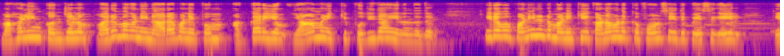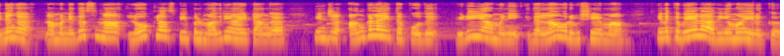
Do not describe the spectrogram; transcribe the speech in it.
மகளின் கொஞ்சலும் மருமகனின் அரவணைப்பும் அக்கறையும் யாமினிக்கு புதிதாக இருந்தது. இரவு பன்னிரெண்டு மணிக்கு கணவனுக்கு ஃபோன் செய்து பேசுகையில் என்னங்க நம்ம நிதர்சனா லோ கிளாஸ் பீப்புள் மாதிரி ஆயிட்டாங்க. என்று அங்கலாய்த்த போது விடியாமணி இதெல்லாம் ஒரு விஷயமா? எனக்கு வேலை அதிகமாக இருக்கு.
